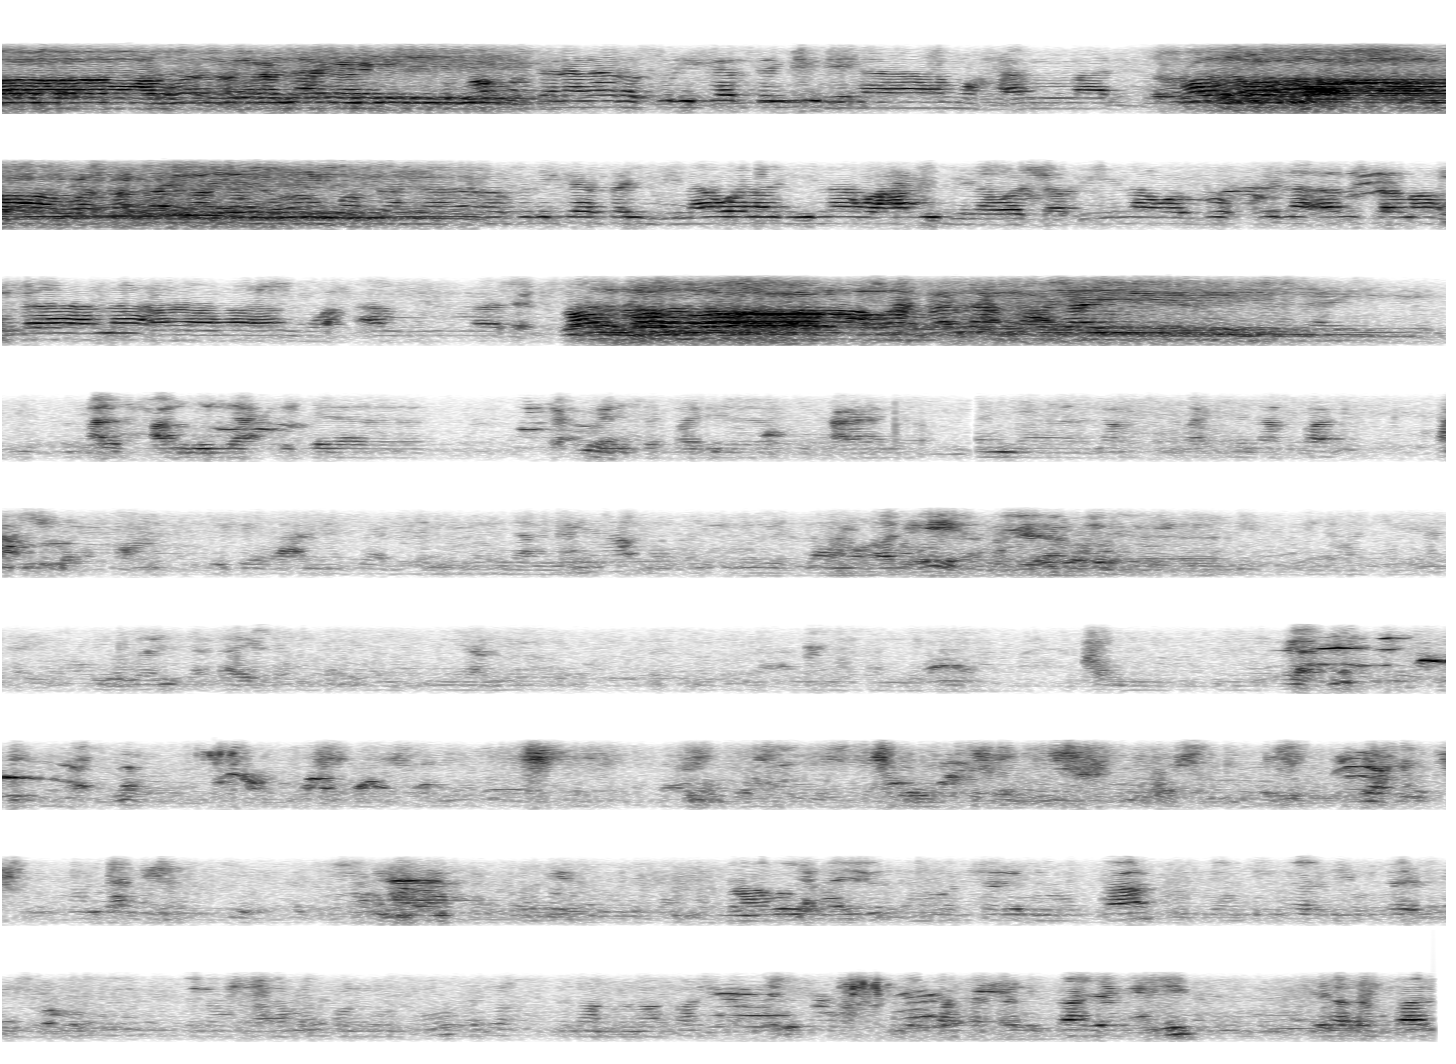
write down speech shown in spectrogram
وصل على رسولك سيدنا محمد. صلى الله عليه وسلم رسولك سيدنا ونبينا وحبيبنا وشفينا وذكرنا أنت مولانا محمد. صلى الله وسلم. عليه الحمد لله. حجاب نحمد سبحانه أن نرسم أجل الأصابع Bravo, Jair. Vamos a echar el buscar. Identifica el yang yang ini di hadapan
